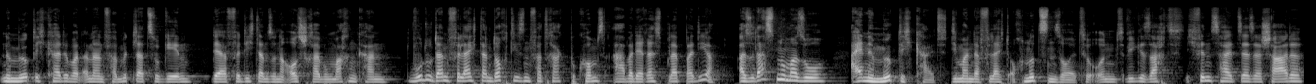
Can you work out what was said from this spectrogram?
eine Möglichkeit, über einen anderen Vermittler zu gehen, der für dich dann so eine Ausschreibung machen kann, wo du dann vielleicht dann doch diesen Vertrag bekommst, aber der Rest bleibt bei dir. Also das nur mal so eine Möglichkeit, die man da vielleicht auch nutzen sollte. Und wie gesagt, ich finde es halt sehr, sehr schade,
